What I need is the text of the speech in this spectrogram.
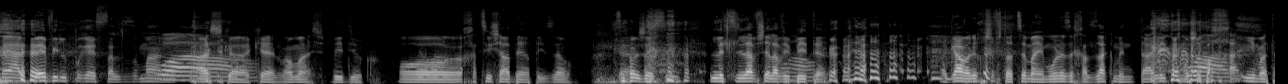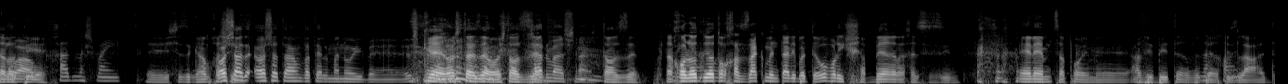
מהדביל פרס על זמן. וואו. אשכרה, כן, ממש, בדיוק. או נורא. חצי שעה ברפי, זהו. זה מה שעושים לצליליו של אבי. ביטר. אגב, אני חושב שאתה יוצא מהאימון הזה חזק מנטלית, כמו. שבחיים אתה לא. תהיה. חד משמעית. אה, שזה גם או, חשוב. שאת, או שאתה מבטל מנוי, ו... כן, או שאתה זהו, או שאתה עוזב. אחד מהשניים. אתה עוזב. אתה יכול עוד להיות או חזק מנטלי בטירוף או להישבר על החסיסים. אין אמצע פה עם אה, אבי ביטר וברפיז נכון. לעד.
